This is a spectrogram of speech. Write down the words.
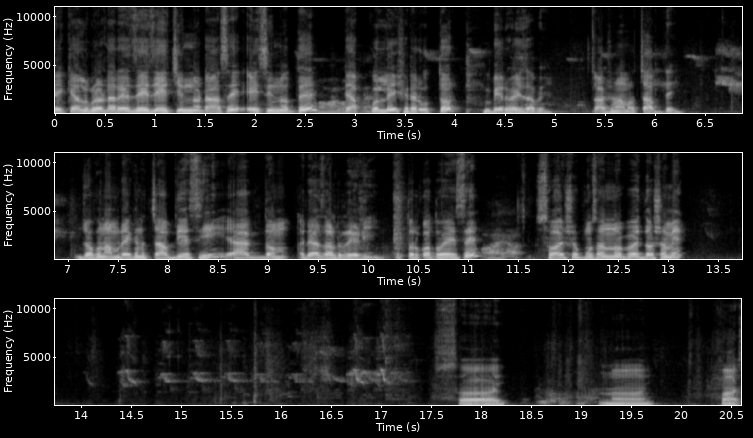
এই ক্যালকুলেটারে যে যে চিহ্নটা আছে এই চিহ্নতে ট্যাপ করলেই সেটার উত্তর বের হয়ে যাবে। আসুন আমরা চাপ দেই। যখন আমরা এখানে চাপ দিয়েছি, একদম রেজাল্ট রেডি উত্তর কত হয়েছে? ছয়শো পঁচানব্বই দশমিক ছয় নয় পাঁচ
